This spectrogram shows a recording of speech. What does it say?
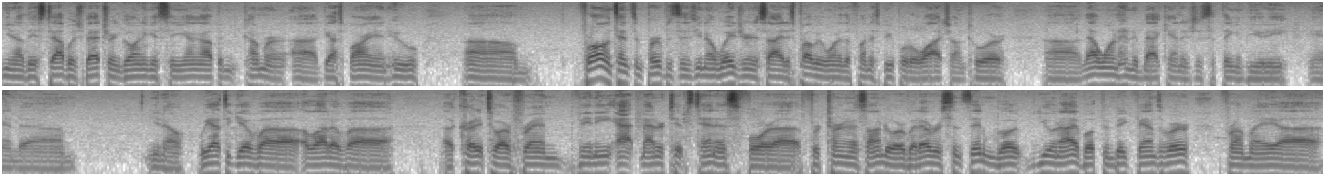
you know the established veteran going against the young up and comer uh, Gasparyan, who um, for all intents and purposes, you know, wagering aside, is probably one of the funnest people to watch on tour. Uh, that one-handed backhand is just a thing of beauty, and um, you know we have to give uh, a lot of uh, credit to our friend Vinny at Matter Tips Tennis for uh, for turning us on to her. But ever since then, both, you and I have both been big fans of her from a uh,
